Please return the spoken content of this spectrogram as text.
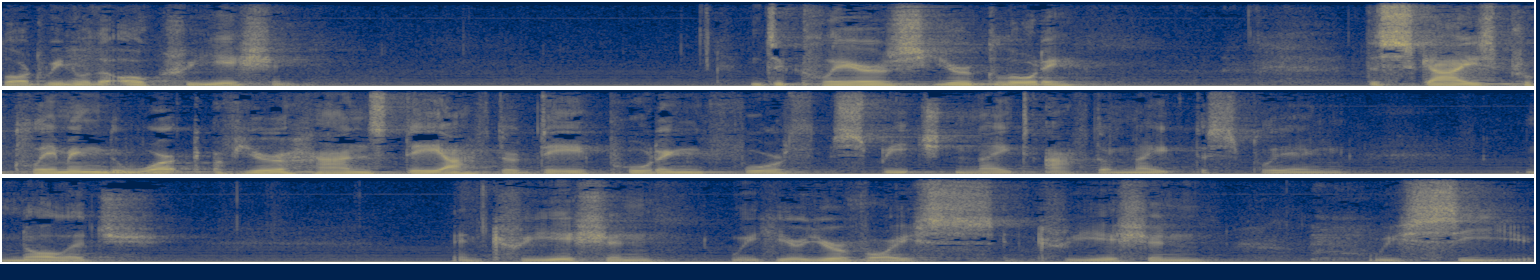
Lord, we know that all creation declares your glory. The skies proclaiming the work of your hands day after day, pouring forth speech night after night, displaying knowledge. In creation, we hear your voice. In creation, we see you.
